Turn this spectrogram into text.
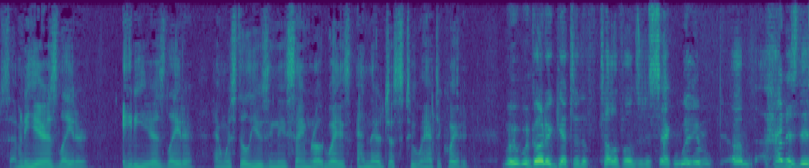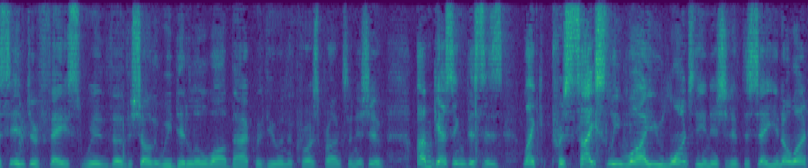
70 years later, 80 years later, and we're still using these same roadways, and they're just too antiquated. We're, we're going to get to the telephones in a second. William, um, how does this interface with uh, the show that we did a little while back with you and the Cross Bronx Initiative? I'm guessing this is like precisely why you launched the initiative to say, you know what,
